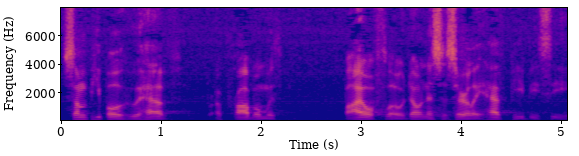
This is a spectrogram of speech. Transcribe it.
Some people who have a problem with bile flow don't necessarily have PBC,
